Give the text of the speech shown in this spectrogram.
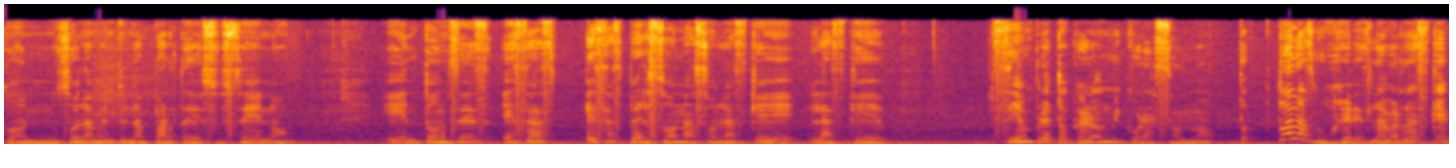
Con solamente una parte de su seno. Entonces, esas, esas personas son las que, las que siempre tocaron mi corazón, ¿no? todas las mujeres, la verdad es que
